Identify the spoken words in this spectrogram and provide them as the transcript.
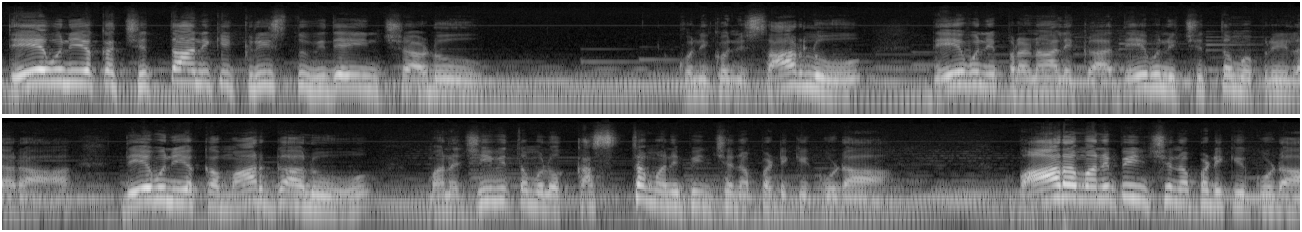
దేవుని యొక్క చిత్తానికి క్రీస్తు విధేయించాడు. కొన్ని కొన్నిసార్లు దేవుని ప్రణాళిక దేవుని చిత్తము ప్రియులరా దేవుని యొక్క మార్గాలు మన జీవితంలో కష్టం అనిపించినప్పటికీ కూడా భారం అనిపించినప్పటికీ కూడా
